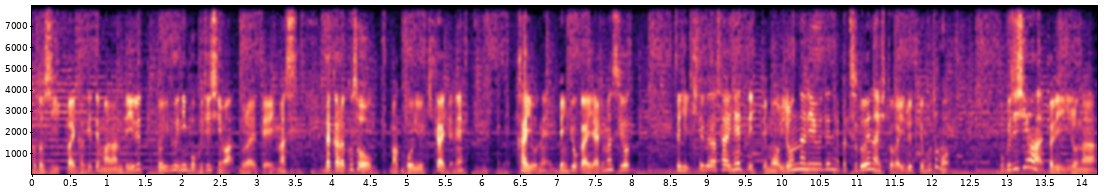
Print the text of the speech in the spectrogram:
今年いっぱいかけて学んでいるというふうに僕自身は捉えています。だからこそ、まあ、こういう機会でね会をね勉強会やりますよ。ぜひ来てくださいね。って言ってもいろんな理由でねやっぱ集えない人がいるっていうことも僕自身はやっぱりいろんな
